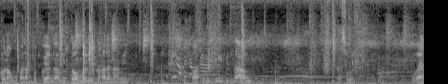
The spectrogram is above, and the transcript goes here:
Ikaw lang, mapalambot ko yan. Gamit tong maliit na kala namin. Tapos kami ng gasol. So, ayan.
